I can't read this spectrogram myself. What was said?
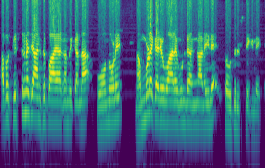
അപ്പൊ കിട്ടുന്ന ചാൻസ് പായാക്കാൻ നിൽക്കേണ്ട. പോന്നോളി. നമ്മുടെ കരുവാരകുണ്ട് അങ്ങാടിയിലെ സൗത്ത് ഡിസ്ട്രിക്റ്റിലേക്ക്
